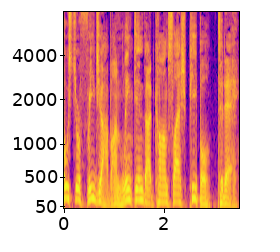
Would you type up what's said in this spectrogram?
Post your free job on linkedin.com/people slash people today.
